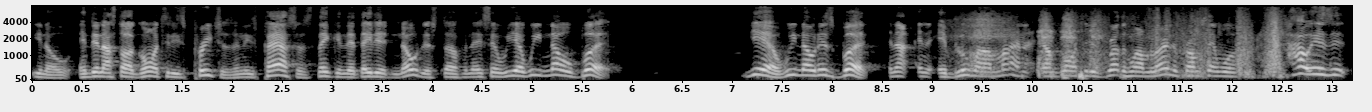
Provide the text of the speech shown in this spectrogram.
you know, and then I started going to these preachers and these pastors thinking that they didn't know this stuff, and they said, well, yeah, we know, but yeah, we know this, but and I and it blew my mind. I'm going to this brother who I'm learning from, saying, well, how is it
